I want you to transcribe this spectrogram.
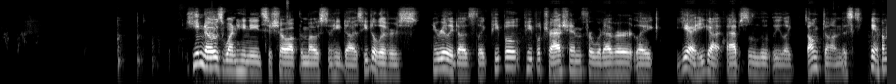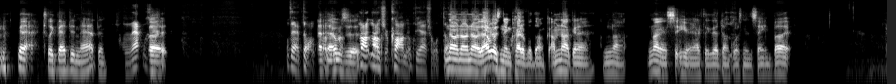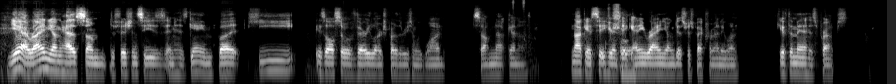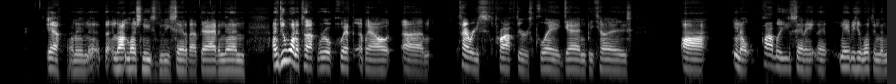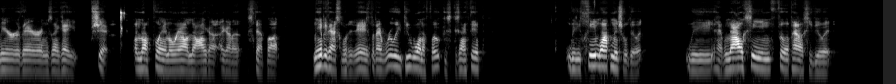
He knows when he needs to show up the most and he does. He delivers. He really does. Like people people trash him for whatever like yeah, he got absolutely like dunked on this game. I'm not gonna act like that didn't happen. That was but that dunk. That, that was a not, not your comment, the actual dunk. No, no, no. That was an incredible dunk. I'm not gonna I'm not I'm not gonna sit here and act like that dunk wasn't insane, but yeah, Ryan Young has some deficiencies in his game, but he is also a very large part of the reason we won. So I'm not gonna I'm not gonna sit here and sure. take any Ryan Young disrespect from anyone. Give the man his props. Yeah, I mean, uh, not much needs to be said about that. And then I do want to talk real quick about um, Tyrese Proctor's play again because uh, you know, probably said it, maybe he looked in the mirror there and he's like, "Hey, shit, I'm not playing around now. I got I got to step up." Maybe that's what it is, but I really do want to focus because I think we've seen Mark Mitchell do it. We have now seen Filipowski do it.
